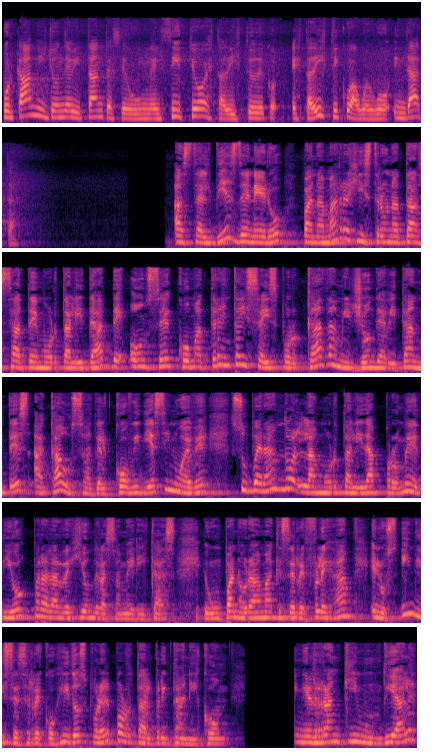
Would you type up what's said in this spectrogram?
por cada millón de habitantes, según el sitio estadístico, estadístico a huevo Indata. Hasta el 10 de enero, Panamá registra una tasa de mortalidad de 11,36 por cada millón de habitantes a causa del COVID-19, superando la mortalidad promedio para la región de las Américas, en un panorama que se refleja en los índices recogidos por el portal británico. En el ranking mundial,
